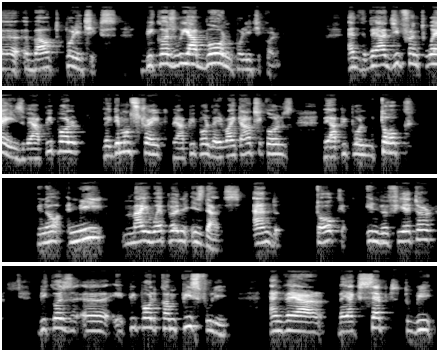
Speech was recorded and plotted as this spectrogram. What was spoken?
uh, about politics because we are born political. And there are different ways. There are people they demonstrate. There are people they write articles. There are people who talk. You know and me my weapon is dance and talk in the theater because uh, people come peacefully and they are they accept to be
